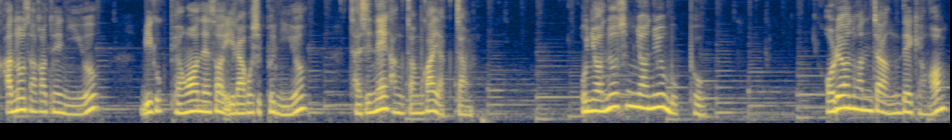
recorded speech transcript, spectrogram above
간호사가 된 이유, 미국 병원에서 일하고 싶은 이유, 자신의 강점과 약점, 5년 후, 10년 후 목표, 어려운 환자 응대 경험,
